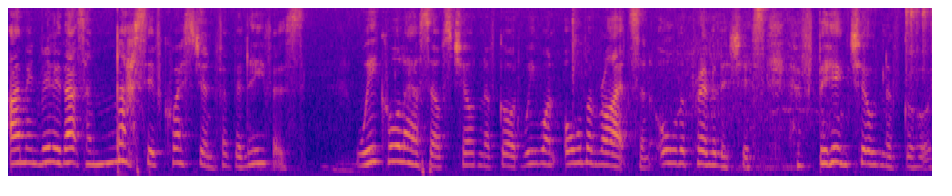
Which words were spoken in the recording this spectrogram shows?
I mean, really, that's a massive question for believers. We call ourselves children of God. We want all the rights and all the privileges of being children of God.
